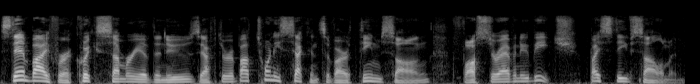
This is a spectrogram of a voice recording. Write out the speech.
Stand by for a quick summary of the news after about 20 seconds of our theme song, Foster Avenue Beach, by Steve Solomon.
